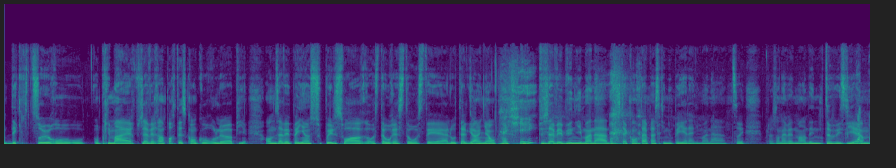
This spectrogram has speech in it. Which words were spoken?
d'écriture au, au, au primaire. Puis j'avais remporté ce concours-là. Puis on nous avait payé un souper le soir. C'était au resto, c'était à l'hôtel Gagnon. Puis j'avais bu une limonade. J'étais content parce qu'ils nous payaient la limonade, tu sais. Puis là, j'en avais demandé une deuxième.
